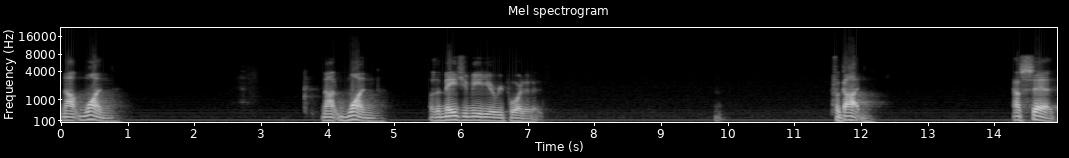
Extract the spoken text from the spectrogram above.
not one, not one of the major media reported it. Forgotten. How sad.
